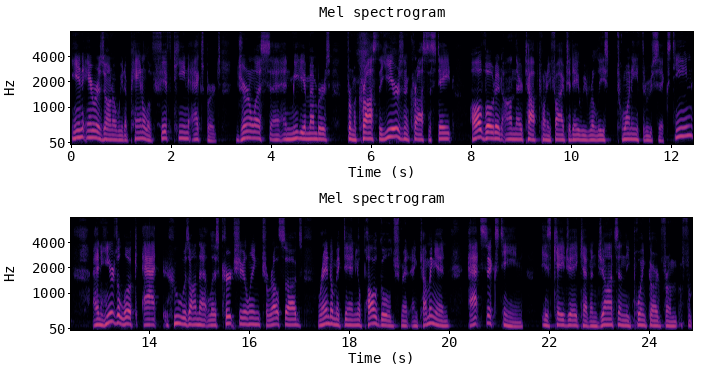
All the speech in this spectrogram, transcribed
in Arizona. We had a panel of 15 experts, journalists, and media members from across the years and across the state. All voted on their top 25. Today we released 20 through 16. And here's a look at who was on that list Curt Schilling, Terrell Suggs, Randall McDaniel, Paul Goldschmidt, and coming in at 16 is KJ Kevin Johnson, the point guard from, from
